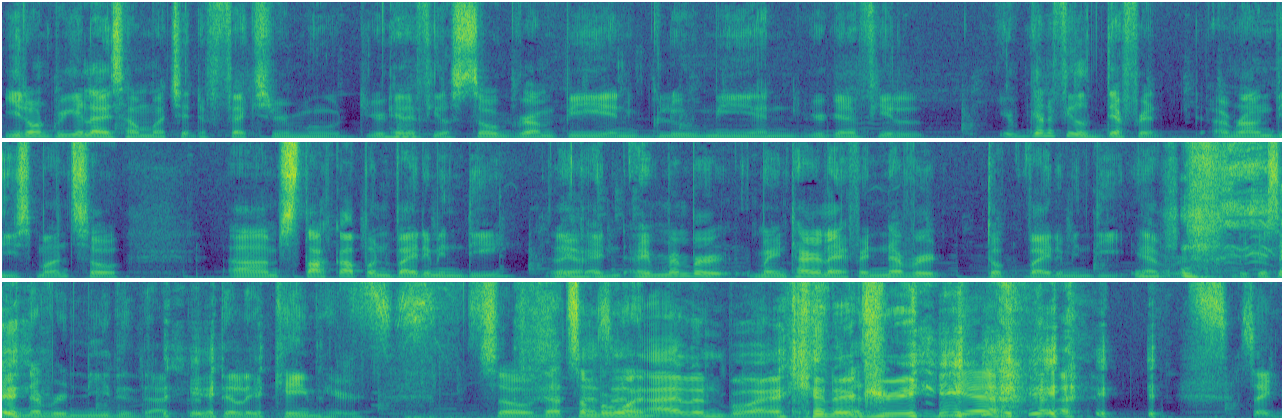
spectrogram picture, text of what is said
you don't realize how much it affects your mood. You're gonna Mm. feel so grumpy and gloomy, and you're gonna feel you're gonna feel different around these months. So um, stock up on vitamin D. Like Yeah. I, I remember my entire life, I never took vitamin D ever because I never needed that until I came here. So that's number one. island boy, I can As- agree. yeah. it's like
